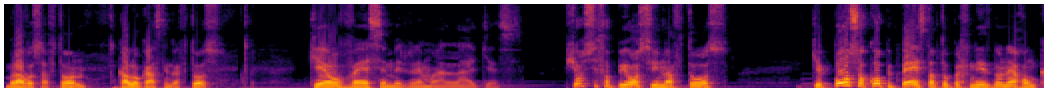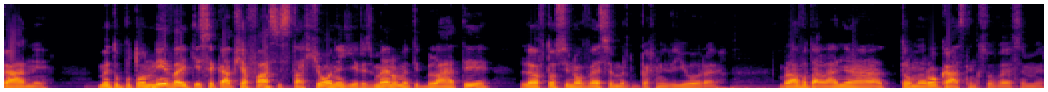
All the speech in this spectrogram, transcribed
Μπράβο σε αυτόν, καλό casting αυτός. Και ο Βέσεμιρ ρε μαλάκες. Ποιος ηθοποιός είναι αυτός και πόσο copy-paste από το παιχνίδι τον έχουν κάνει. Με το που τον είδα εκεί σε κάποια φάση στα χιόνια γυρισμένο με την πλάτη, λέω αυτός είναι ο Βέσεμιρ του παιχνιδιού ρε. Μπράβο τα λάνια, τρομερό casting στο Βέσεμιρ.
